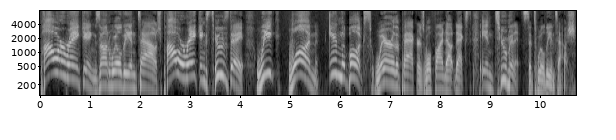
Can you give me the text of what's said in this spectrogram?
Power rankings on Wildy and Tausch. Power rankings Tuesday, week one in the books. Where are the Packers? We'll find out next in two minutes. It's Wildy and Tausch.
